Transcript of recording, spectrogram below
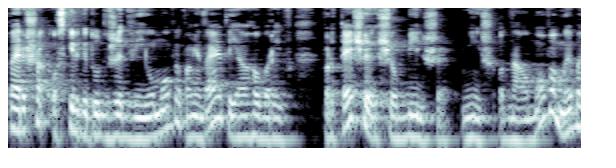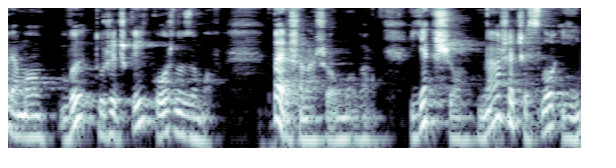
Перша, оскільки тут вже дві умови, пам'ятаєте, я говорив про те, що якщо більше, ніж одна умова, ми беремо в тужечки кожну з умов. Перша наша умова. Якщо наше число і,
